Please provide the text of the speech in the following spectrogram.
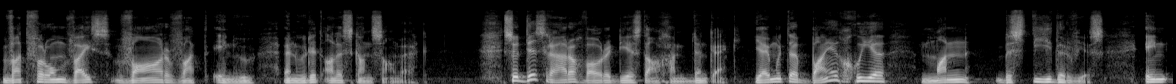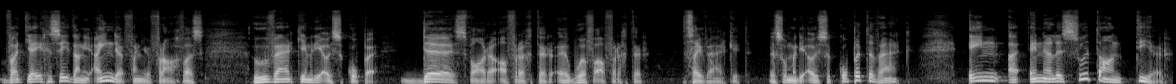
wat vir hom wys waar, wat en hoe en hoe dit alles kan saamwerk. So dis regtig waaroor dit deesdae gaan, dink ek. Jy moet 'n baie goeie man bestuurder wees. En wat jy gesê het aan die einde van jou vraag was, hoe werk jy met die ou se koppe? Dis waar 'n afrigter, 'n hoofafrigter sy werk het. Is om met die ou se koppe te werk en uh, en hulle so te hanteer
